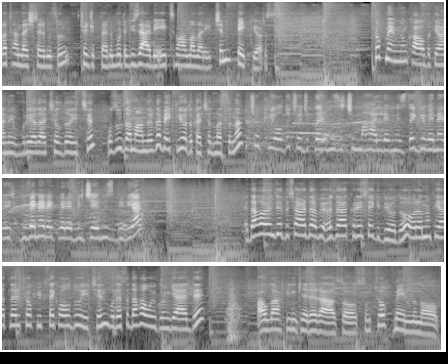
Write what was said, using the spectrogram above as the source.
vatandaşlarımızın çocuklarını burada güzel bir eğitim almaları için bekliyoruz. Çok memnun kaldık yani buraya da açıldığı için. Uzun zamandır da bekliyorduk açılmasını. Çok iyi oldu çocuklarımız için mahallemizde güvenerek, güvenerek verebileceğimiz bir yer. E, Daha önce dışarıda bir özel kreşe gidiyordu. Oranın fiyatları çok yüksek olduğu için burası daha uygun geldi. Allah bin kere razı olsun. Çok memnun oldum.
